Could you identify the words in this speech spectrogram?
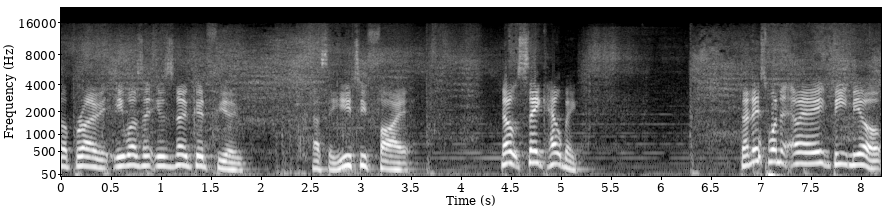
Look, bro, he wasn't. He was no good for you. That's it. You two fight. No, snake, help me. Now this one uh, beat me up.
